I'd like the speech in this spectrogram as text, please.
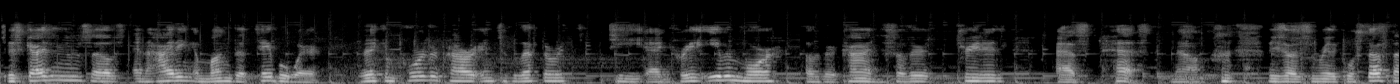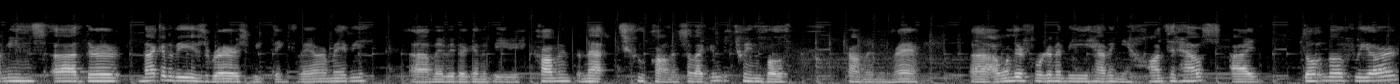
disguising themselves and hiding among the tableware. They can pour their power into leftover tea and create even more of their kind, so they're treated as pests. Now, these are some really cool stuff. That means uh, they're not going to be as rare as we think they are, maybe. Uh, maybe they're going to be common, but not too common. So, like in between both common and rare. Uh, I wonder if we're going to be having a haunted house. I don't know if we are,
